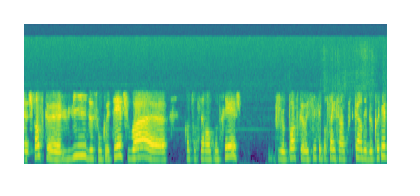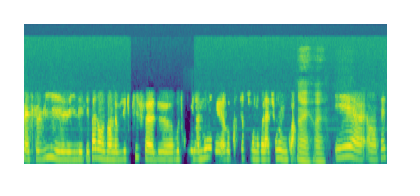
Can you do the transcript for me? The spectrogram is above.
Je pense que lui, de son côté, tu vois, euh, quand on s'est rencontrés, je, pense que aussi c'est pour ça que c'est un coup de cœur des deux côtés parce que lui, il n'était pas dans un objectif euh, de retrouver l'amour et repartir sur une relation longue, quoi. Ouais, ouais. Et euh, en fait,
